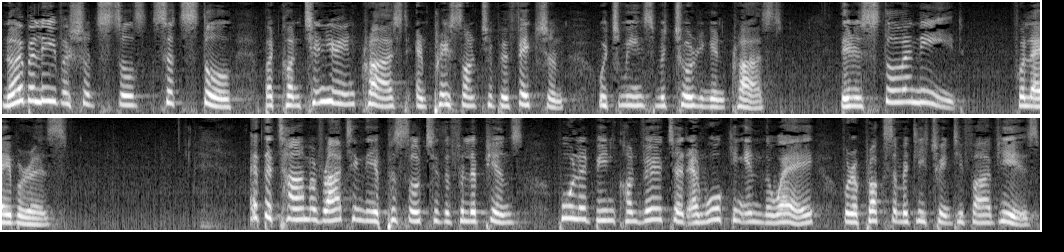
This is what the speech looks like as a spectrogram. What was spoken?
No believer should still sit still, but continue in Christ and press on to perfection, which means maturing in Christ. There is still a need for laborers. At the time of writing the epistle to the Philippians, Paul had been converted and walking in the way for approximately 25 years.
